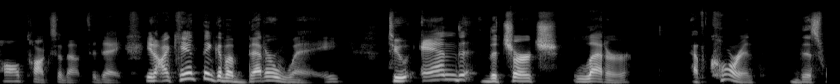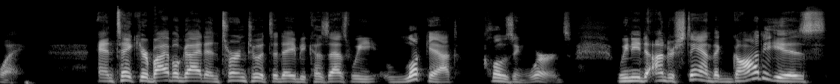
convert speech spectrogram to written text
Paul talks about today. You know, I can't think of a better way to end the church letter of Corinth this way. And take your Bible guide and turn to it today because as we look at closing words, we need to understand that God is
